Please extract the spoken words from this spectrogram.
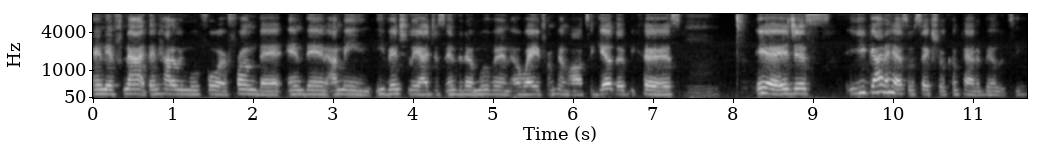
And if not, then how do we move forward from that? And then, I mean, eventually, I just ended up moving away from him altogether because, yeah, it just you got to have some sexual compatibility.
